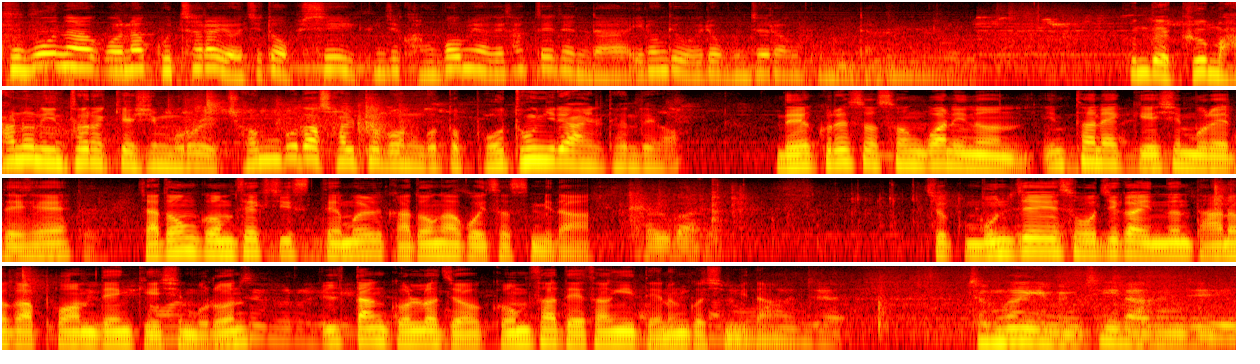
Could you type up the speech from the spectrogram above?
구분하거나 고찰할 여지도 없이 굉장히 광범위하게 삭제된다. 이런 게 오히려 문제라고 봅니다. 근데 그 많은 인터넷 게시물을 전부 다 살펴보는 것도 보통 일이 아닐 텐데요. 네, 그래서 선관위는 인터넷 게시물에 대해 자동 검색 시스템을 가동하고 있었습니다. 결과를 즉 문제의 소지가 있는 단어가 포함된 게시물은 일단 걸러져 검사 대상이 되는 것입니다. 이제 정당의 명칭이라든지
